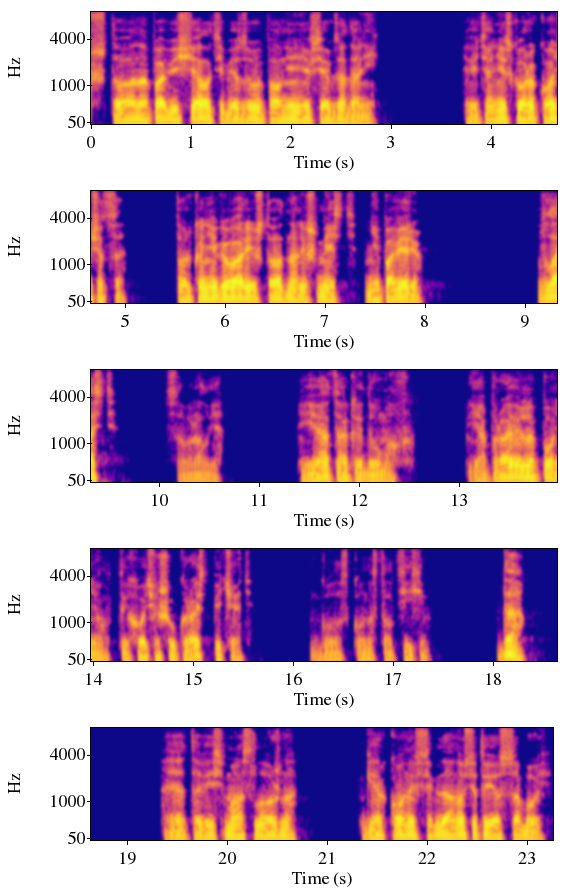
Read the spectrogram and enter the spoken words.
Что она пообещала тебе за выполнение всех заданий? Ведь они скоро кончатся. Только не говори, что одна лишь месть. Не поверю. Власть, соврал я. Я так и думал. Я правильно понял. Ты хочешь украсть печать? Голос Кона стал тихим. Да. Это весьма сложно. Герконы всегда носят ее с собой.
